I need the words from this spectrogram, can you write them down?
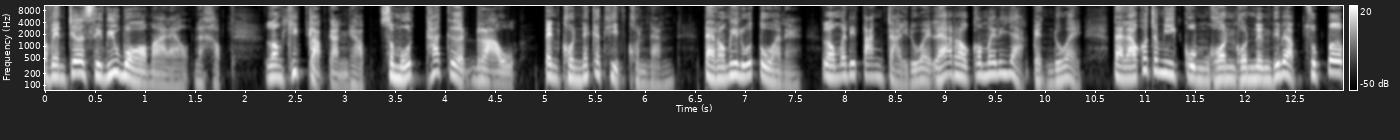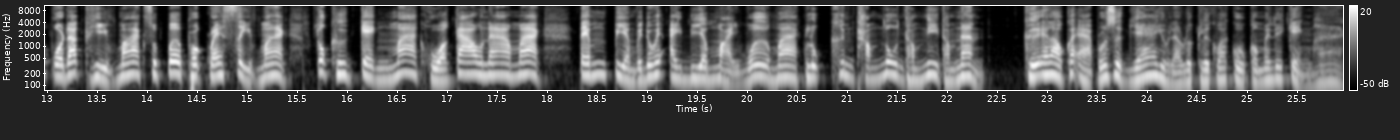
Avenger Civil War มาแล้วนะครับ ลองคิดกลับกันครับ สมมติถ้าเกิดเรา เป็นคน negative คนนั้น แต่เราไม่รู้ตัวนะเราไม่ได้ตั้งใจด้วย และเราก็ไม่ได้อยากเป็นด้วย แต่เราก็จะมีกลุ่มคนคนหนึ่งที่แบบ super productive มาก super progressive มาก ก็คือเก่งมากหัวก้าวหน้ามาก เต็มเปี่ยมไปด้วยไอเดียใหม่เวอร์มากลุกขึ้นทำนู่นทำนี่ทำนั่น คือไอเราก็แอบรู้สึกแย่อยู่แล้วลึกๆว่ากูก็ไม่ได้เก่งมาก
